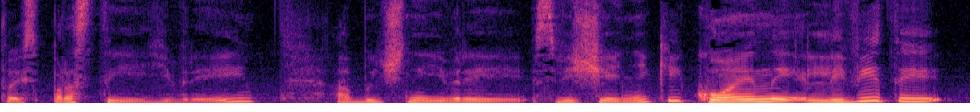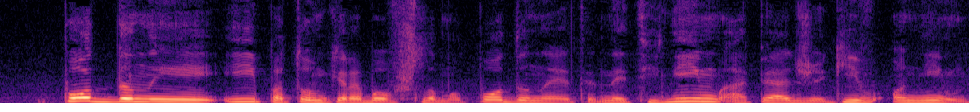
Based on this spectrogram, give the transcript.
то есть простые евреи, обычные евреи, священники, коины, левиты подданные и потомки рабов Шломо. Подданные это Нетиним, опять же, Гив-Оним,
